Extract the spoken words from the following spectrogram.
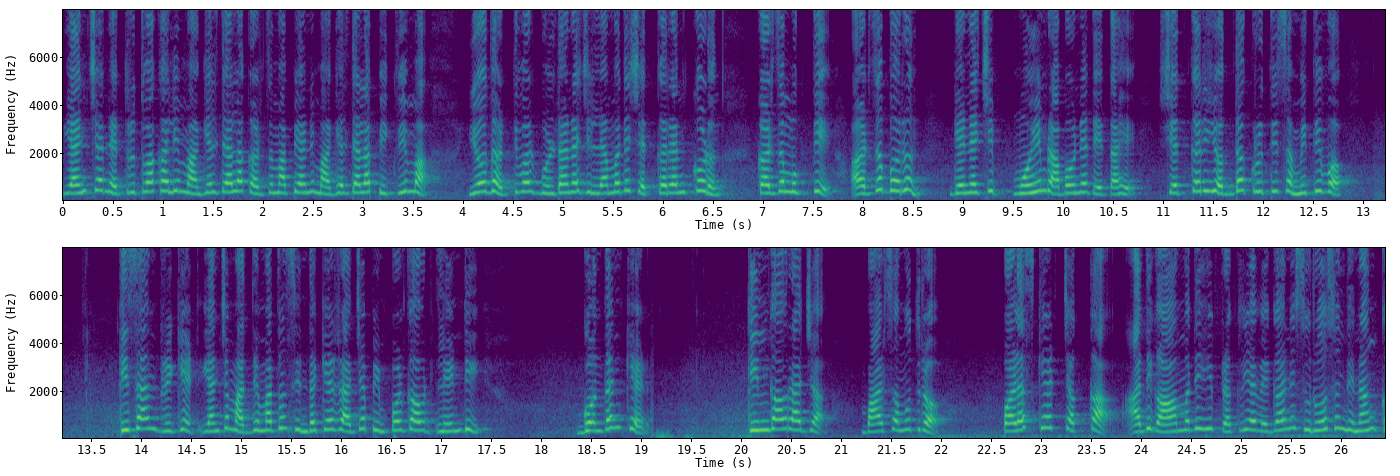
यांच्या नेतृत्वाखाली मागेल त्याला कर्जमाफी आणि मागेल त्याला पीक विमा यो धर्तीवर बुलढाणा जिल्ह्यामध्ये शेतकऱ्यांकडून कर्जमुक्ती अर्ज भरून घेण्याची मोहीम राबवण्यात येत आहे. शेतकरी योद्धा कृती समिती व किसान ब्रिगेड यांच्या माध्यमातून सिंदखेड राजा पिंपळगाव लेंडी गोंदनखेड किनगाव राजा बाळसमुद्र पळसखेड चक्का आदी गावामध्ये ही प्रक्रिया वेगाने सुरू असून दिनांक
